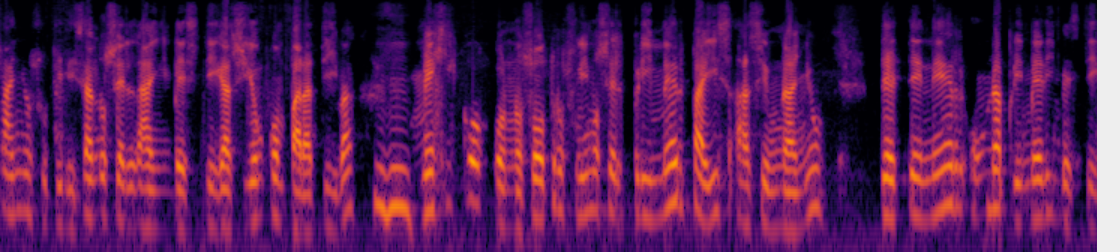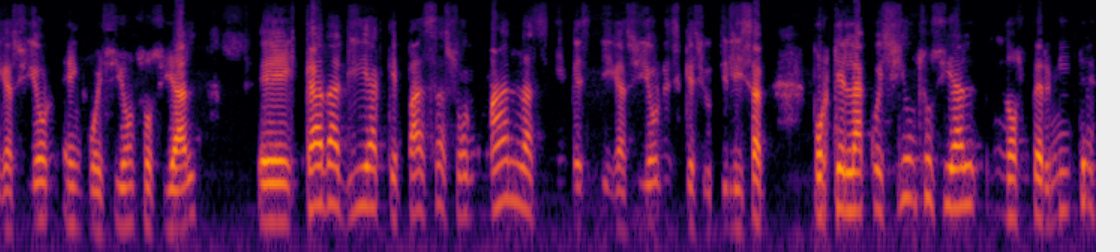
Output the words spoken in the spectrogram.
años utilizándose la investigación comparativa. México con nosotros fuimos el primer país hace un año de tener una primera investigación en cohesión social. Eh, cada día que pasa son más las investigaciones que se utilizan, porque la cohesión social nos permite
